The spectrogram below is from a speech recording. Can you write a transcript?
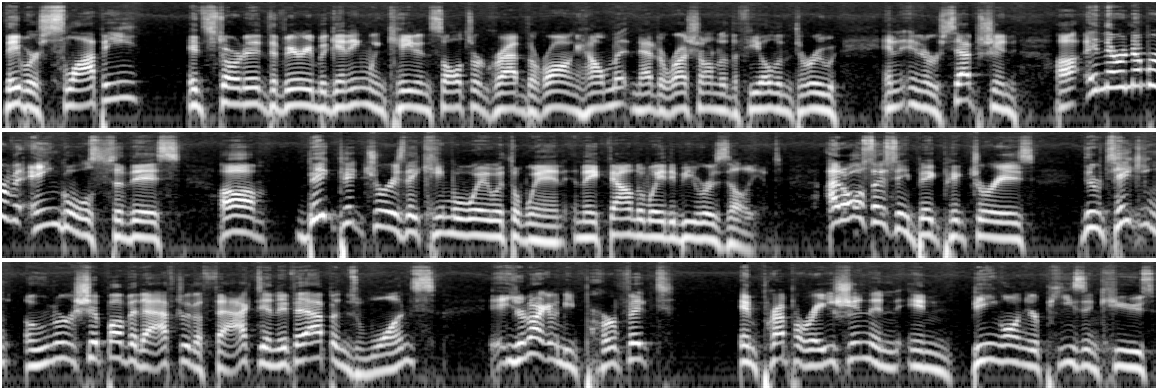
They were sloppy. It started at the very beginning when Kaidon Salter grabbed the wrong helmet and had to rush onto the field and threw an interception. Uh, and there are a number of angles to this. Um, big picture is they came away with the win and they found a way to be resilient. I'd also say big picture is they're taking ownership of it after the fact. And if it happens once, you're not going to be perfect in preparation and in being on your P's and Q's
